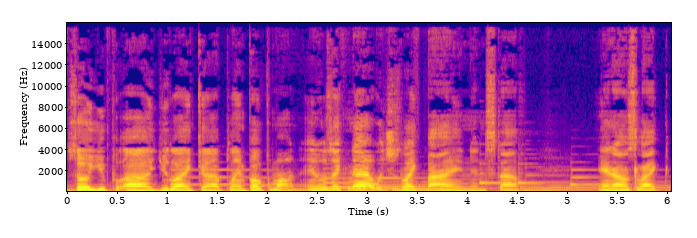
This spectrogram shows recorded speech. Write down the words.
so you uh you like uh, playing Pokemon? And it was like, nah, we just like buying and stuff. And I was like,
